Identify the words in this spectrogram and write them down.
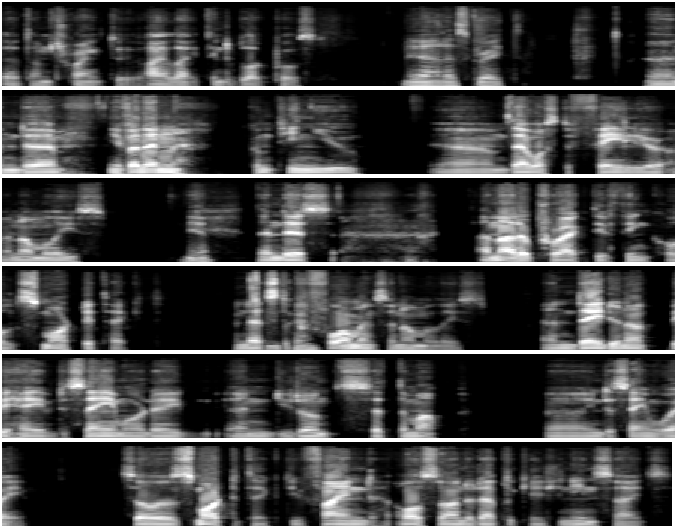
that I'm trying to highlight in the blog post. Yeah, that's great. And um, if I then continue, um, that was the failure anomalies. Yeah. Then there's another proactive thing called Smart Detect, and that's okay. the performance anomalies. And they do not behave the same, or they and you don't set them up uh, in the same way. So Smart Detect you find also under the application insights,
